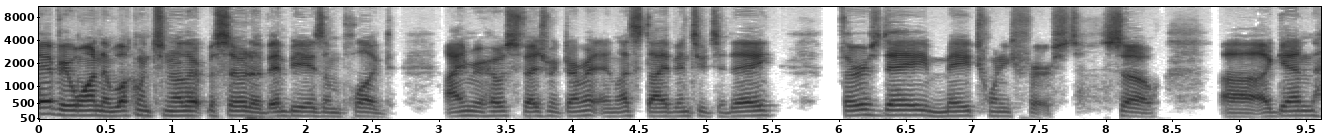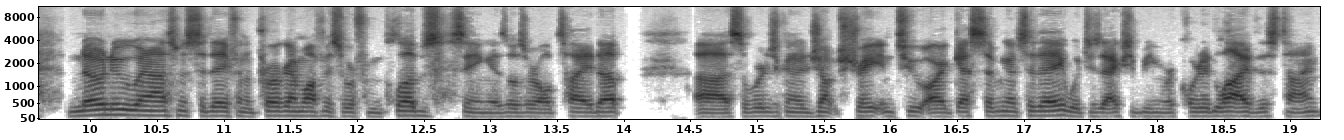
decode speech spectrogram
Hey everyone, and welcome to another episode of MBA's Unplugged. I'm your host, Fej McDermott, and let's dive into today, Thursday, May 21st. So, uh, again, no new announcements today from the program office or from clubs, seeing as those are all tied up. Uh, so, we're just going to jump straight into our guest segment today, which is actually being recorded live this time.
